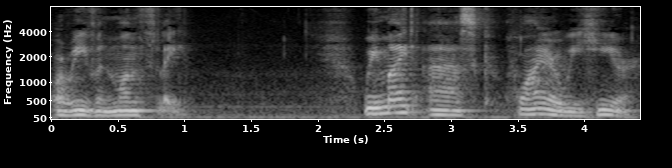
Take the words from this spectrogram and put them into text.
or even monthly. We might ask, why are we here?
